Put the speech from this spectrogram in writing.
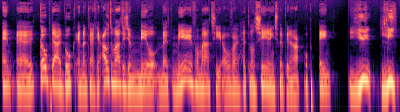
en uh, koop daar het boek en dan krijg je automatisch een mail met meer informatie over het lanceringswebinar op 1 juli.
